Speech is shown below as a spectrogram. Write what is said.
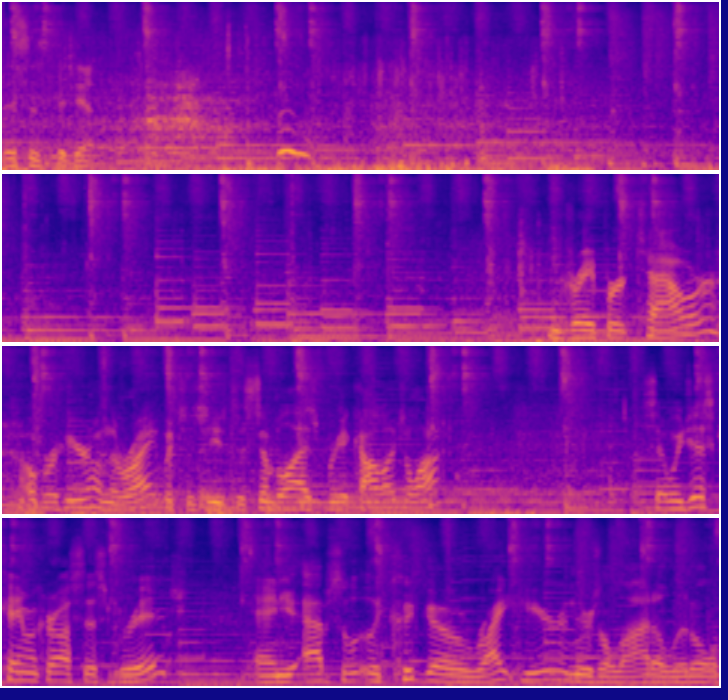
this is the dip. Draper Tower over here on the right, which is used to symbolize Berea College a lot. So we just came across this bridge and you absolutely could go right here and there's a lot of little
